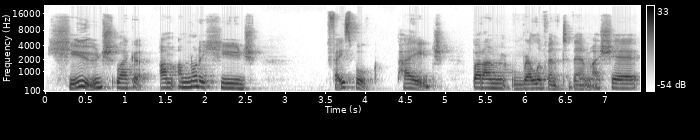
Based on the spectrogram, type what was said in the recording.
huge. Like, uh, i am I'm not a huge Facebook page, but I'm relevant to them. I share,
